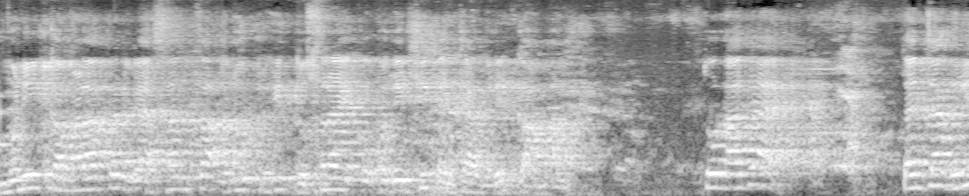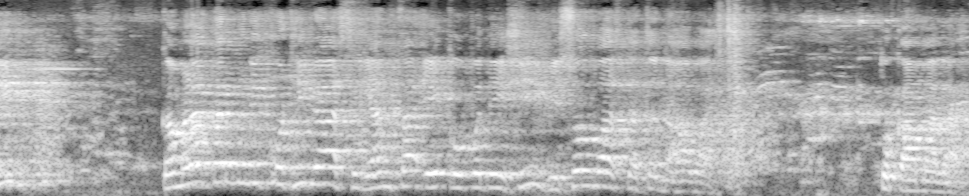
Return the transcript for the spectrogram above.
मुनी कमळाकर व्यासांचा अनुग्रहित दुसरा एक उपदेशी त्यांच्या घरी कामाला तो राजा आहे. त्यांच्या घरी कमळाकर मुनी कोठी व्यास यांचा एक उपदेशी विसोवास त्याचं नाव आहे. तो कामाला आहे.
